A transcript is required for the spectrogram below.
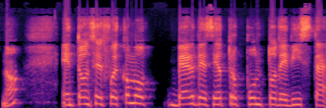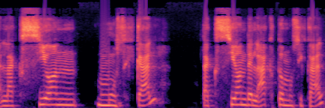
¿no? Entonces fue como ver desde otro punto de vista la acción musical, la acción del acto musical.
